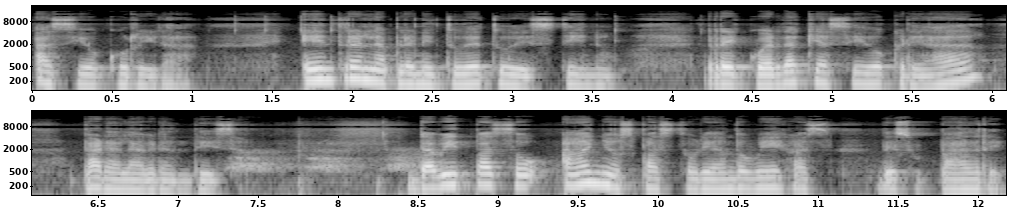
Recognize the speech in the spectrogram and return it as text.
así ocurrirá. Entra en la plenitud de tu destino. Recuerda que has sido creada para la grandeza. David pasó años pastoreando ovejas de su padre,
